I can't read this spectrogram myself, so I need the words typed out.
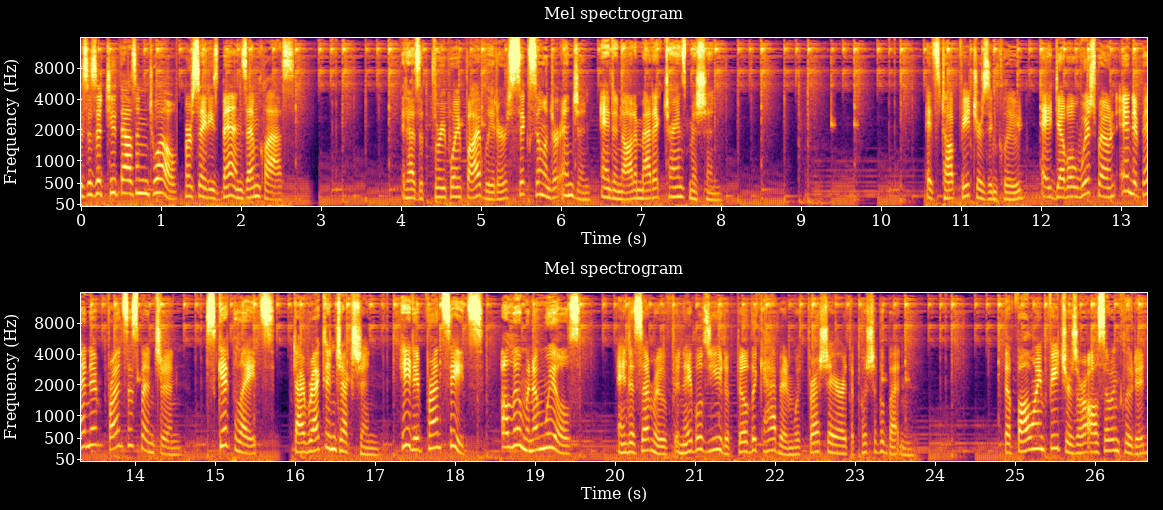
This is a 2012 Mercedes-Benz M-Class. It has a 3.5-liter six-cylinder engine and an automatic transmission. Its top features include a double wishbone independent front suspension, skid plates, direct injection, heated front seats, aluminum wheels, and a sunroof enables you to fill the cabin with fresh air at the push of a button. The following features are also included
